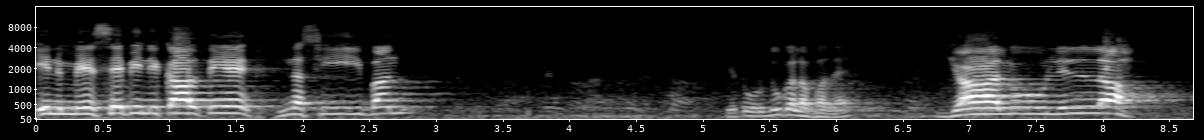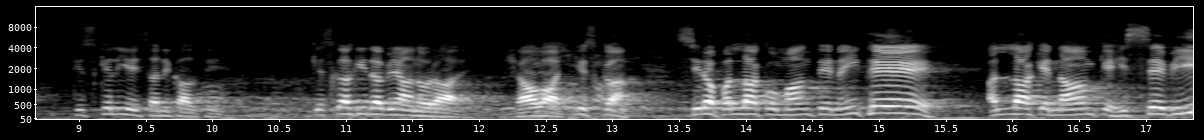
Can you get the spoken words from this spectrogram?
ان میں سے بھی نکالتے ہیں نصیبن یہ تو اردو کا لفظ ہے جالو للہ کس کے لیے حصہ نکالتے ہیں کس کا قیدہ بیان ہو رہا ہے شاواش کس کا صرف اللہ کو مانتے نہیں تھے اللہ کے نام کے حصے بھی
